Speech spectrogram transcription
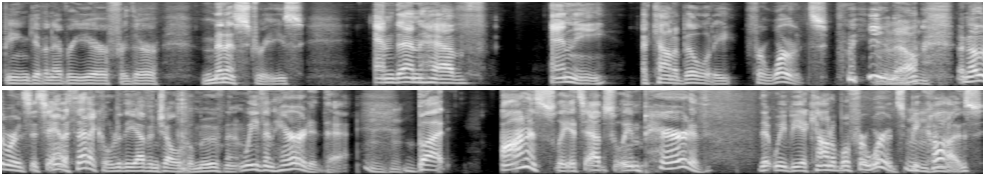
being given every year for their ministries and then have any accountability for words. you mm-hmm. know, in other words, it's antithetical to the evangelical movement. We've inherited that. Mm-hmm. But honestly, it's absolutely imperative that we be accountable for words mm-hmm. because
